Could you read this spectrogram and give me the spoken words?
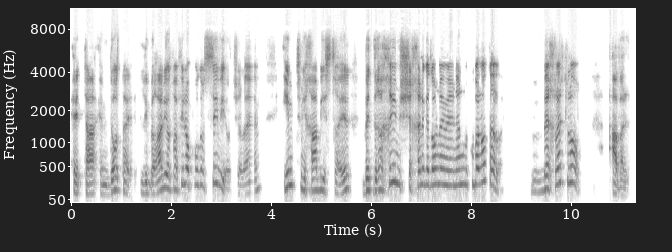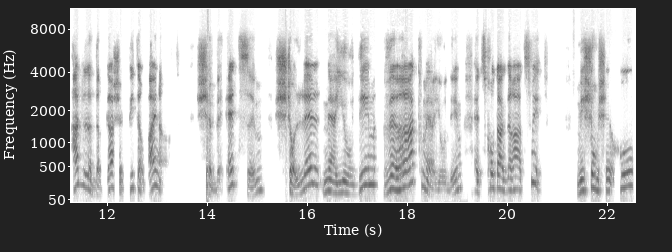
את העמדות הליברליות ואפילו הפרוגרסיביות שלהם עם תמיכה בישראל בדרכים שחלק גדול מהן אינן מקובלות עליי. בהחלט לא. אבל עד לדרגה של פיטר ביינארט, שבעצם שולל מהיהודים ורק מהיהודים את זכות ההגדרה העצמית, משום שהוא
